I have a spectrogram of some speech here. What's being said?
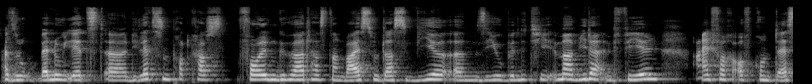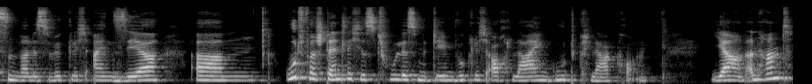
Also wenn du jetzt äh, die letzten Podcast-Folgen gehört hast, dann weißt du, dass wir ähm, SEObility immer wieder empfehlen, einfach aufgrund dessen, weil es wirklich ein sehr ähm, gut verständliches Tool ist, mit dem wirklich auch Laien gut klarkommen. Ja, und anhand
